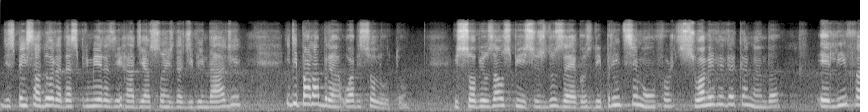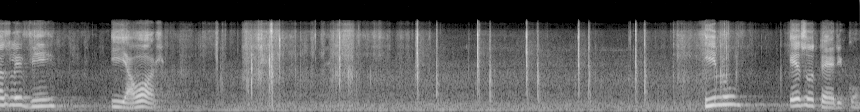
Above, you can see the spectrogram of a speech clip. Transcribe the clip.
dispensadora das primeiras irradiações da divindade, e de Parabrã, o absoluto. E sob os auspícios dos egos de Príncipe Mumford, Swami Vivekananda, Elifas Levi e Aor. Hino esotérico.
